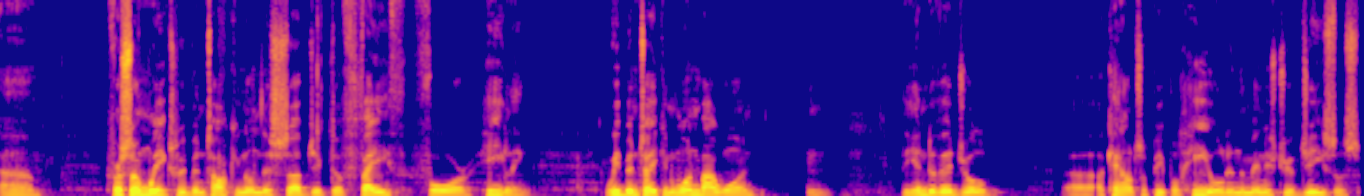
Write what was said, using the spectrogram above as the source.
Um, for some weeks, we've been talking on this subject of faith for healing. We've been taking one by one the individual uh, accounts of people healed in the ministry of Jesus,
